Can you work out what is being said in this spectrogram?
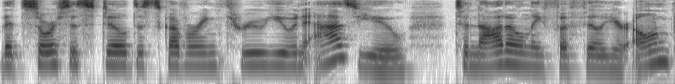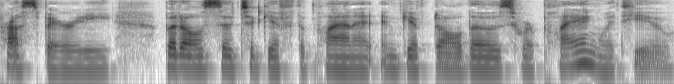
that Source is still discovering through you and as you to not only fulfill your own prosperity, but also to gift the planet and gift all those who are playing with you.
